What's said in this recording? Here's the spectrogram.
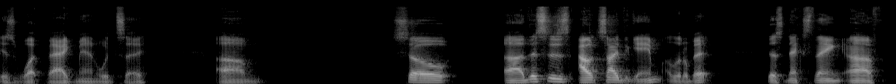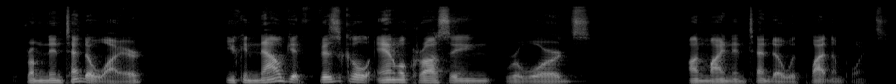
is what Bagman would say. Um, so uh, this is outside the game a little bit. This next thing uh, from Nintendo Wire, you can now get physical Animal Crossing rewards on my Nintendo with platinum points.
